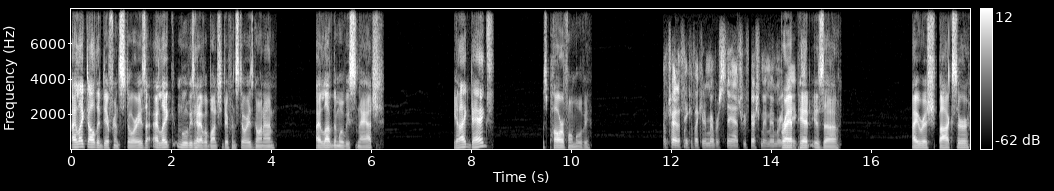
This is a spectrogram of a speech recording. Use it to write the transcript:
I liked all the different stories. I, I like movies that have a bunch of different stories going on. I love the movie Snatch. You like Dags? It's a powerful movie. I'm trying to think if I can remember Snatch. Refresh my memory. Brad Diggs. Pitt is a Irish boxer.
